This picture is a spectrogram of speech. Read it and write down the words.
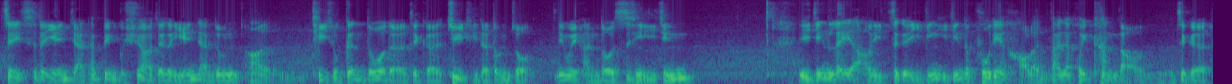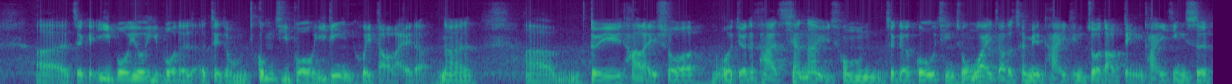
这次的演讲，他并不需要这个演讲中啊提出更多的这个具体的动作，因为很多事情已经已经 lay out，这个已经已经都铺垫好了，大家会看到这个。呃，这个一波又一波的这种攻击波一定会到来的。那，呃，对于他来说，我觉得他相当于从这个国务卿从外交的层面，他已经做到顶，他已经是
